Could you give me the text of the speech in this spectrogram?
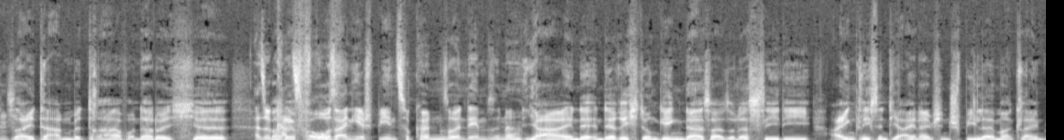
mhm. Seite anbetraf und dadurch. Äh, also kannst froh sein, hier spielen zu können, so in dem Sinne? Ja, in der in der Richtung ging das. Also dass sie die eigentlich sind die einheimischen Spieler immer ein klein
